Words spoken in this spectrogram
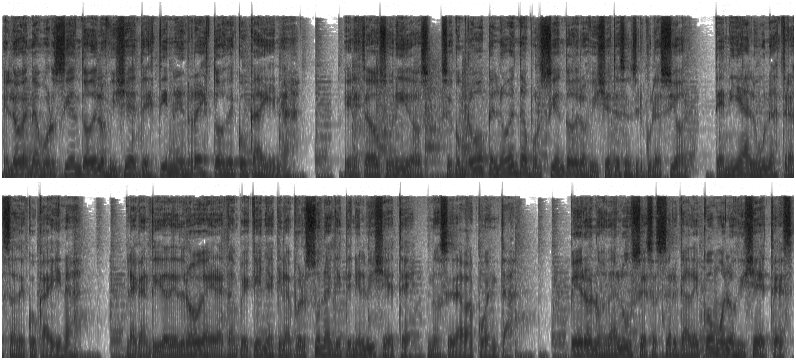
El 90% de los billetes tienen restos de cocaína. En Estados Unidos se comprobó que el 90% de los billetes en circulación tenía algunas trazas de cocaína. La cantidad de droga era tan pequeña que la persona que tenía el billete no se daba cuenta. Pero nos da luces acerca de cómo los billetes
